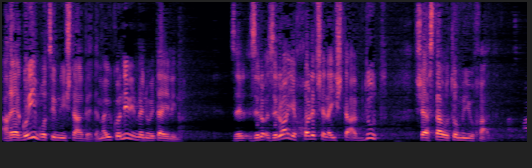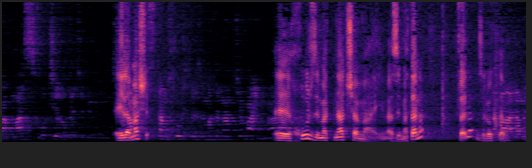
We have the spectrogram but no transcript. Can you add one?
הרי הגויים רוצים להשתעבד, הם היו קונים ממנו את האלים. זה, זה, לא, זה לא היכולת של ההשתעבדות שעשתה אותו מיוחד. אז מה, מה הזכות שלו בעצם? אלא מה ש... סתם חוש זה מתנת שמיים. אה, חוש זה מתנת שמיים, אז זה מתנה, בסדר, זה לא כתב. למה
